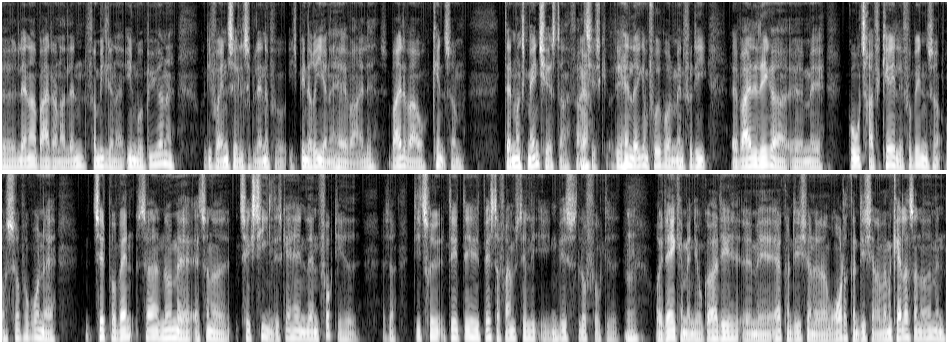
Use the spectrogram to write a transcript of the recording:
øh, landarbejderne og landfamilierne ind mod byerne, og de får ansættelse blandt andet på, i spinderierne her i Vejle. Vejle var jo kendt som Danmarks Manchester, faktisk. Ja. Og det handler ikke om fodbold, men fordi øh, Vejle ligger øh, med gode trafikale forbindelser, og så på grund af tæt på vand, så er der noget med, at sådan noget tekstil, det skal have en eller anden fugtighed. Altså, de try, det, det er bedst at fremstille i en vis luftfugtighed. Mm. Og i dag kan man jo gøre det øh, med aircondition eller watercondition, eller hvad man kalder sådan noget, men,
